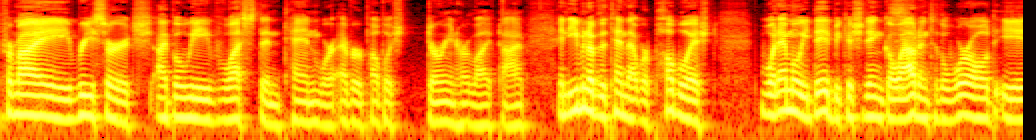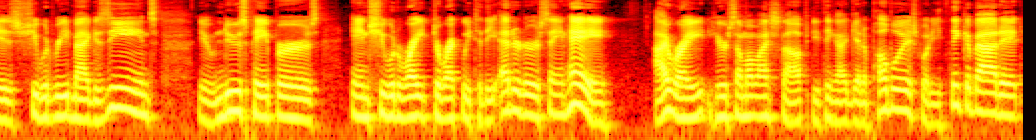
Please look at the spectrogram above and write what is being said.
For my research, I believe less than 10 were ever published during her lifetime. And even of the 10 that were published, what Emily did because she didn't go out into the world is she would read magazines, you know, newspapers, and she would write directly to the editor saying, "Hey, I write, here's some of my stuff. Do you think I get it published? What do you think about it?"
